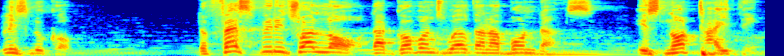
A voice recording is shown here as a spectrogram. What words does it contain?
Please look up. The first spiritual law that governs wealth and abundance is not tithing.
